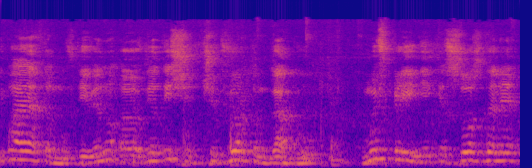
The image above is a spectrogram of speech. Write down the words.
поэтому в, 90, э, в 2004 году мы в клинике создали,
